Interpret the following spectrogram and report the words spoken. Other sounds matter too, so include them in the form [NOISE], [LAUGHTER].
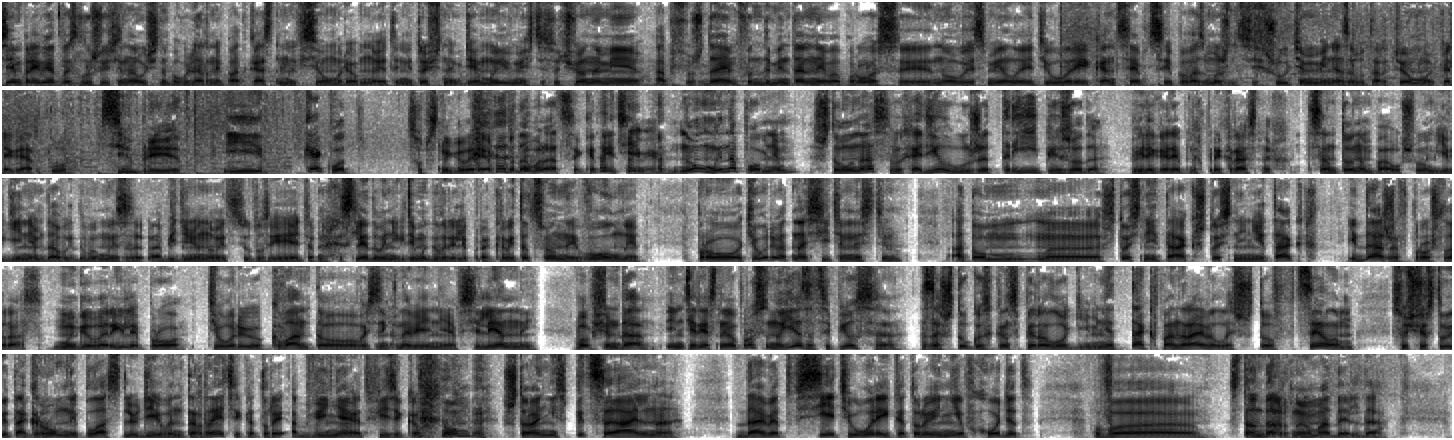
Всем привет, вы слушаете научно-популярный подкаст «Мы все умрем, но это не точно», где мы вместе с учеными обсуждаем фундаментальные вопросы, новые смелые теории, концепции, по возможности шутим. Меня зовут Артем, мой коллега Артур. Всем привет. И как вот собственно говоря, подобраться к этой теме. Ну, мы напомним, что у нас выходило уже три эпизода великолепных, прекрасных с Антоном Баушевым, Евгением Давыдовым из Объединенного института ядерных исследований, где мы говорили про гравитационные волны, про теорию относительности, о том, э, что с ней так, что с ней не так. И даже в прошлый раз мы говорили про теорию квантового возникновения Вселенной. В общем, да, интересные вопросы, но я зацепился за штуку с конспирологией. Мне так понравилось, что в целом существует огромный пласт людей в интернете, которые обвиняют физиков в том, [LAUGHS] что они специально давят все теории, которые не входят в стандартную модель, да.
